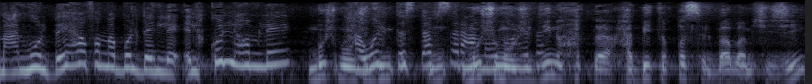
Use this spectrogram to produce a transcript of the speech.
معمول بها وفما بلدان لا. الكلهم لا. مش موجودين حاولت تستفسر مش موجودين وحتى حبيت نقص البابا مش يجي.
